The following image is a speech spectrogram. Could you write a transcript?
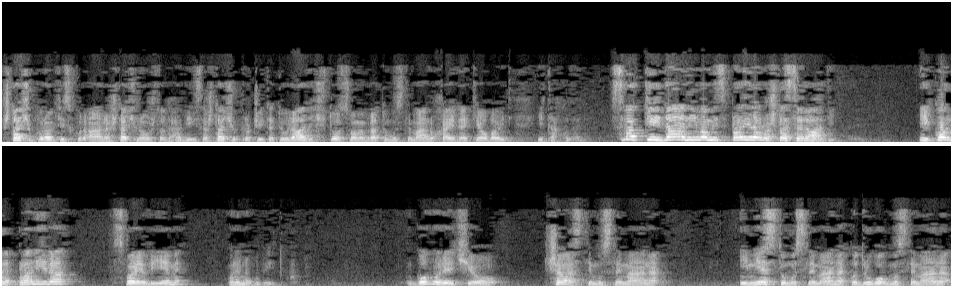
Šta ću ponoviti iz Kur'ana, šta ću naučiti od hadisa, šta ću pročitati, uradit ću to svome bratu muslimanu, hajde neke obaviti i tako dalje. Svaki dan imam isplanirano šta se radi. I ko ne planira svoje vrijeme, on je na gubitku. Govoreći o časti muslimana, i mjestu muslimana kod drugog muslimana,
